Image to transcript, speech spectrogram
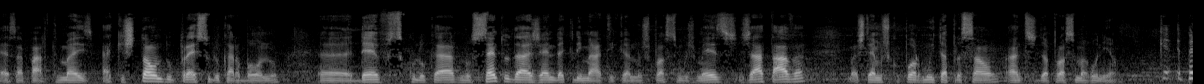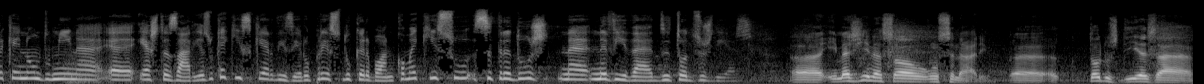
essa parte. Mas a questão do preço do carbono uh, deve-se colocar no centro da agenda climática nos próximos meses. Já estava, mas temos que pôr muita pressão antes da próxima reunião. Para quem não domina estas áreas, o que é que isso quer dizer? O preço do carbono, como é que isso se traduz na, na vida de todos os dias? Imagina só um cenário. todos os dias há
